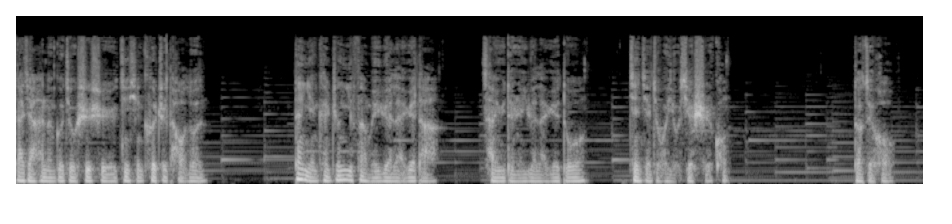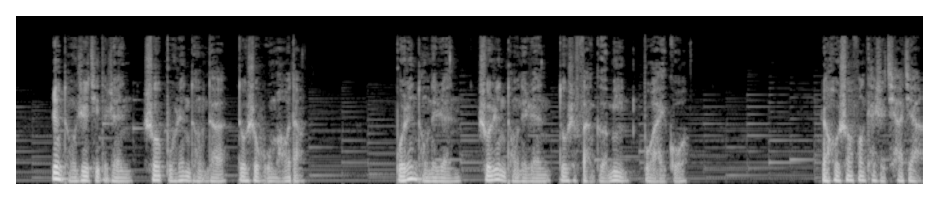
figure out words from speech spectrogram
大家还能够就事实进行克制讨论，但眼看争议范围越来越大，参与的人越来越多，渐渐就会有些失控。到最后，认同日记的人说不认同的都是五毛党，不认同的人说认同的人都是反革命不爱国。然后双方开始掐架，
